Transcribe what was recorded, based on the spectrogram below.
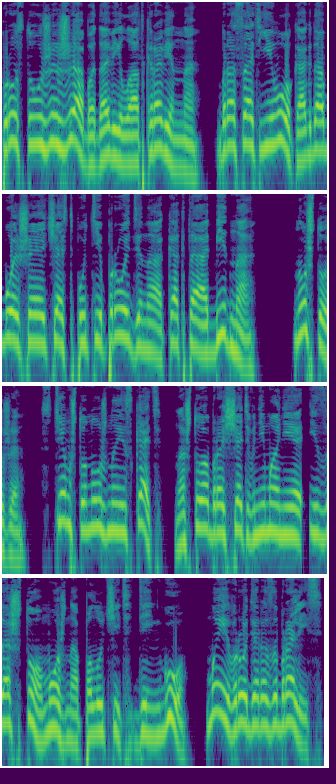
Просто уже жаба давила откровенно. Бросать его, когда большая часть пути пройдена, как-то обидно. Ну что же, с тем, что нужно искать, на что обращать внимание и за что можно получить деньгу, мы вроде разобрались.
